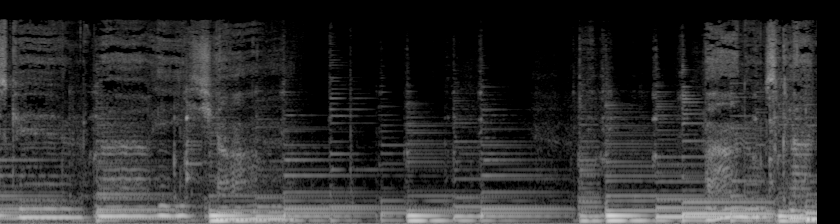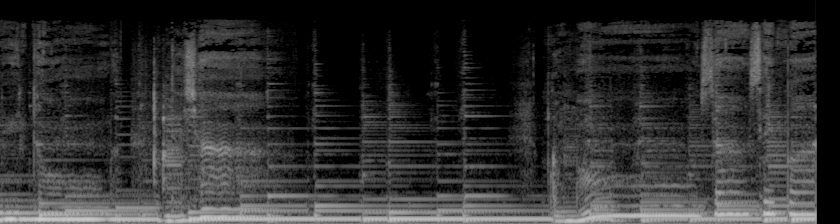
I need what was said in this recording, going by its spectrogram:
minuscule parisien. Manos que la nuit tombe déjà. Comment ça s'est passé?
